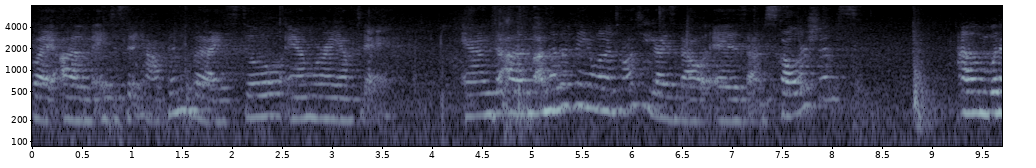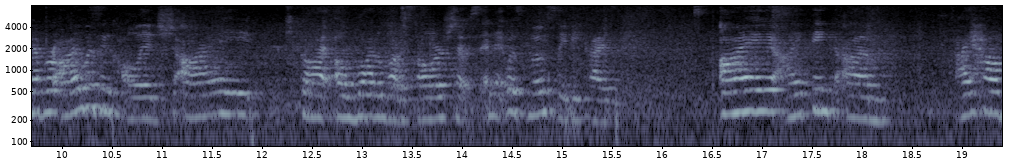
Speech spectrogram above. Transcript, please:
but um, it just didn't happen. But I still am where I am today. And um, another thing I want to talk to you guys about is um, scholarships. Um, whenever I was in college, I got a lot, a lot of scholarships, and it was mostly because I, I think um, I have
